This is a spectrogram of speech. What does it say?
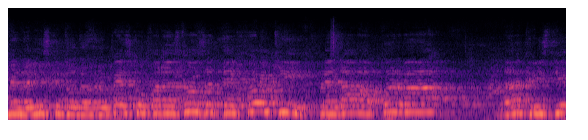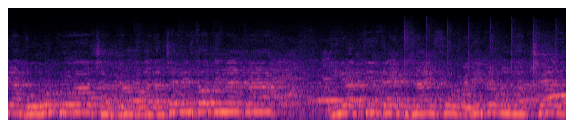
Медалистката от Европейско първенство за дефойки предава първа на Кристина Борукова, шампионката на 400 метра и Актив 2013 убедително начало.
